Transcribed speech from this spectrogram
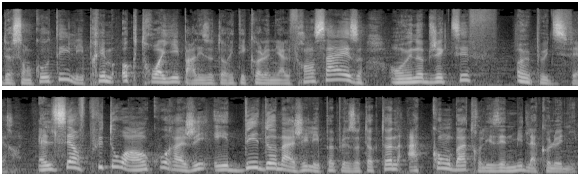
De son côté, les primes octroyées par les autorités coloniales françaises ont un objectif un peu différent. Elles servent plutôt à encourager et dédommager les peuples autochtones à combattre les ennemis de la colonie.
